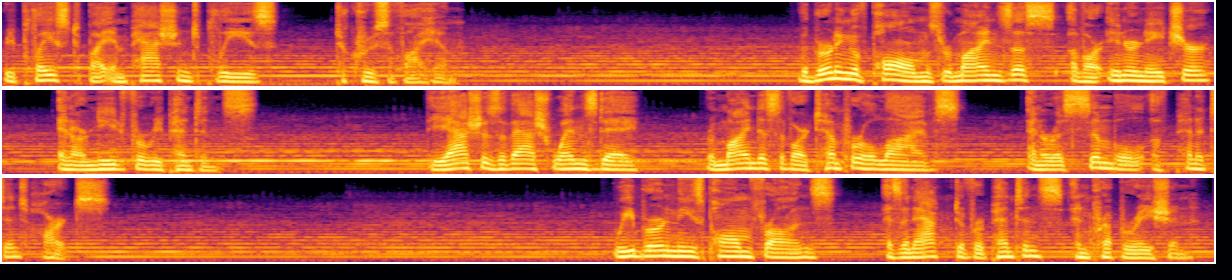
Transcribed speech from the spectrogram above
replaced by impassioned pleas to crucify him. The burning of palms reminds us of our inner nature and our need for repentance. The ashes of Ash Wednesday remind us of our temporal lives and are a symbol of penitent hearts. We burn these palm fronds as an act of repentance and preparation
